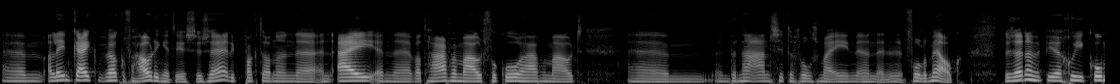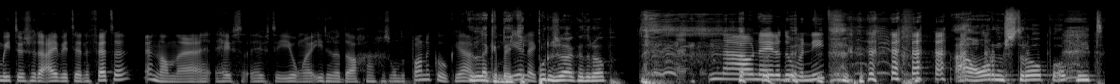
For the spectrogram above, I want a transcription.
Ehm, alleen kijk welke verhouding het is. Dus hè, ik pak dan een, eh, een ei en wat havermout, volkoren havermout. Ehm, een banaan zit er volgens mij in en, en volle melk. Dus hè, dan heb je een goede combi tussen de eiwitten en de vetten. En dan eh, heeft, heeft die jongen iedere dag een gezonde pannenkoek. Ja, een lekker beetje poedersuiker erop. Nou, nee, dat doen we niet. Ahornstroop ook niet.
